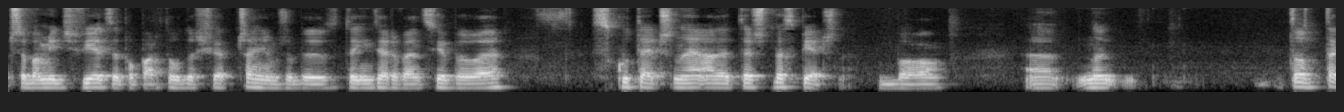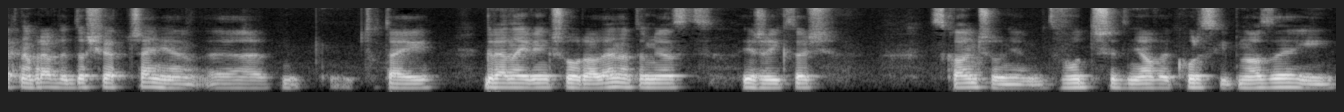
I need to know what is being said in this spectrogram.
Trzeba mieć wiedzę popartą doświadczeniem, żeby te interwencje były skuteczne, ale też bezpieczne, bo no, to tak naprawdę doświadczenie tutaj gra największą rolę, natomiast jeżeli ktoś skończył, nie wiem, dwu, trzydniowy kurs hipnozy i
